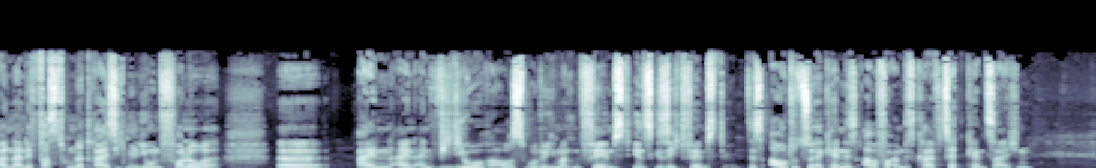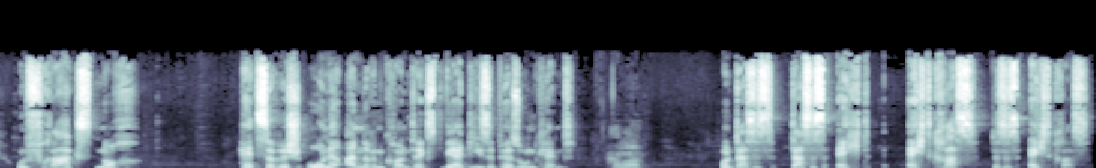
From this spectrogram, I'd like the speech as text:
an deine fast 130 Millionen Follower äh, ein, ein, ein Video raus, wo du jemanden filmst, ins Gesicht filmst, das Auto zu erkennen ist, aber vor allem das Kfz-Kennzeichen und fragst noch hetzerisch, ohne anderen Kontext, wer diese Person kennt. Hammer. Und das ist, das ist echt, echt krass. Das ist echt krass.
